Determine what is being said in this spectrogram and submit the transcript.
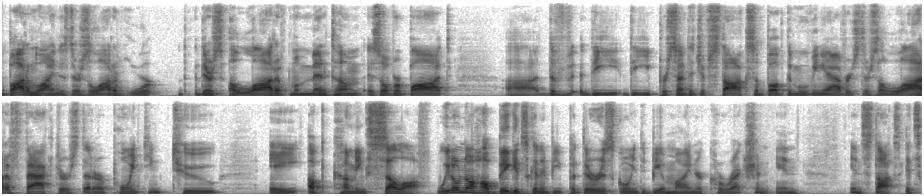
bottom line is there's a lot of work. There's a lot of momentum is overbought. Uh, the the the percentage of stocks above the moving average. There's a lot of factors that are pointing to a upcoming sell-off. We don't know how big it's going to be, but there is going to be a minor correction in in stocks. It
